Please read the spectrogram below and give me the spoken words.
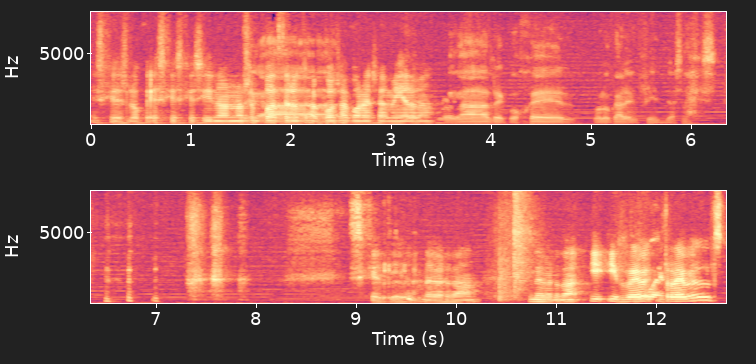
es que es lo que es que es que si no, no se puede hacer otra cosa con esa mierda. Ruegar, recoger, colocar, en fin, ya sabes. Es que, tío, de verdad, de verdad. Y, y Re- Bueno. Rebels,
